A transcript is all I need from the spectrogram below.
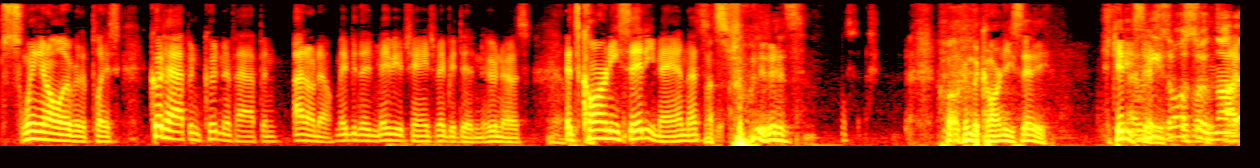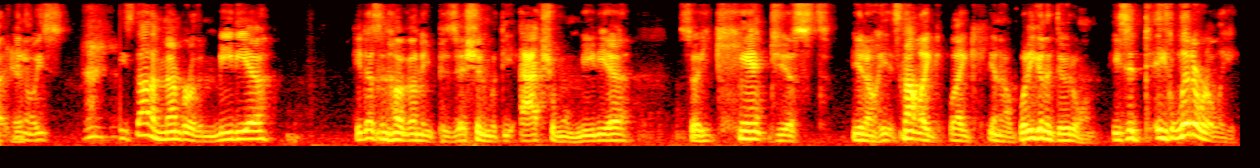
swinging all over the place. Could happen, couldn't have happened. I don't know. Maybe they, maybe it changed, maybe it didn't. Who knows? Yeah. It's Carney City, man. That's, That's what it is. Welcome to Carney City, Kitty And City. he's also not, a, you know, he's he's not a member of the media. He doesn't have any position with the actual media, so he can't just, you know, he, it's not like like you know, what are you going to do to him? He's a he's literally,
